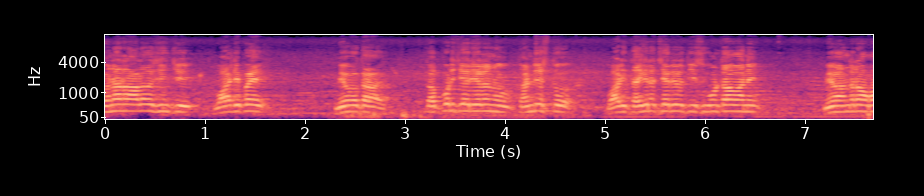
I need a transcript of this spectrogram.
పునరాలోచించి వాటిపై మేము ఒక తప్పుడు చర్యలను ఖండిస్తూ వాటికి తగిన చర్యలు తీసుకుంటామని మేమందరం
